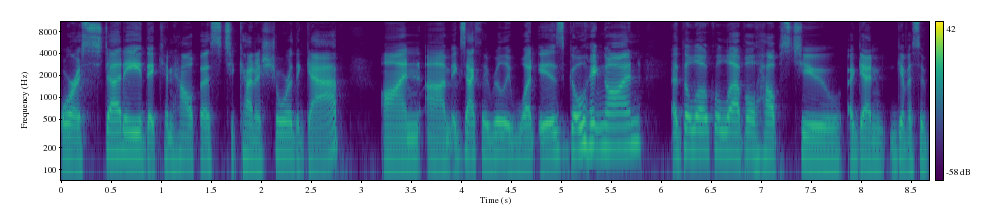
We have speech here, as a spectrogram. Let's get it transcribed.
or a study that can help us to kind of shore the gap on um, exactly really what is going on at the local level helps to again give us a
